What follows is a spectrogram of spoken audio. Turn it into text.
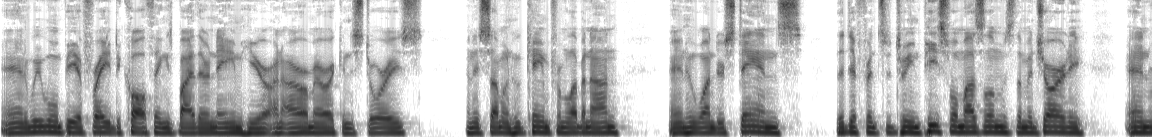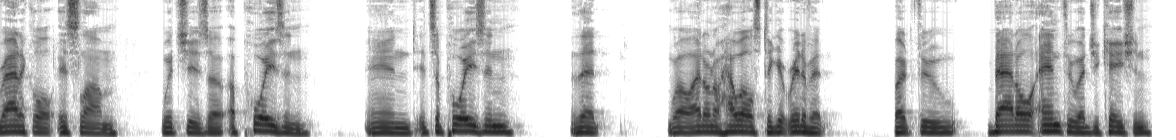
And we won't be afraid to call things by their name here on Our American Stories. And as someone who came from Lebanon and who understands the difference between peaceful Muslims, the majority, and radical Islam, which is a, a poison. And it's a poison that, well, I don't know how else to get rid of it, but through battle and through education.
